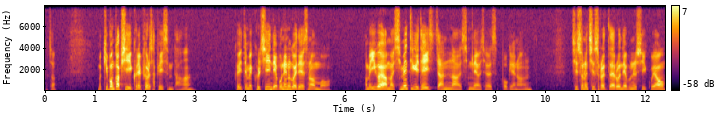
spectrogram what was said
그렇죠? 뭐 기본값이 그래픽으로 잡혀 있습니다. 그렇기 때문에 글씨 내보내는 거에 대해서는 뭐 아마 이거야 아마 semantic이 되어 있지 않나 싶네요. 제가 보기에는. 치수는 치수대로 내보낼 수 있고요.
